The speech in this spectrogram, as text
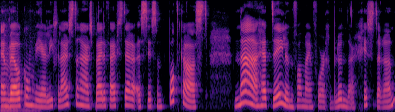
En welkom weer, lieve luisteraars, bij de 5 Sterren Assistant Podcast. Na het delen van mijn vorige blunder gisteren,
